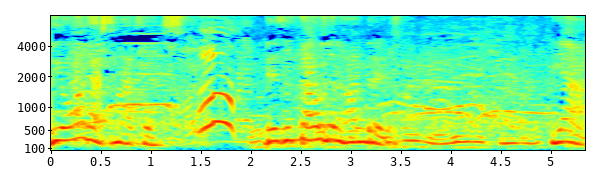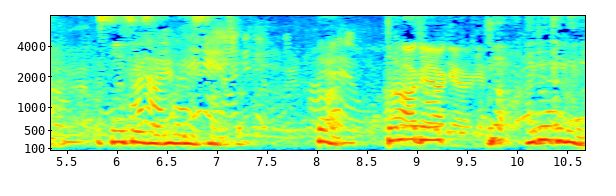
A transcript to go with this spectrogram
We all have smartphones. There's a thousand hundred. Yeah, so says everybody's smartphone. Go on. Don't ah, okay, okay, okay. No, I don't come in.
